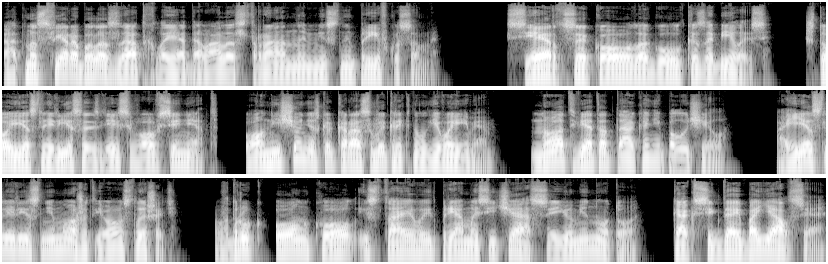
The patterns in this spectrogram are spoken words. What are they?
Атмосфера была затхлая и отдавала странным мясным привкусом. Сердце Коула гулко забилось. Что если риса здесь вовсе нет? Он еще несколько раз выкрикнул его имя, но ответа так и не получил. А если рис не может его услышать? Вдруг он, Коул, истаивает прямо сейчас, сию минуту, как всегда и боялся.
